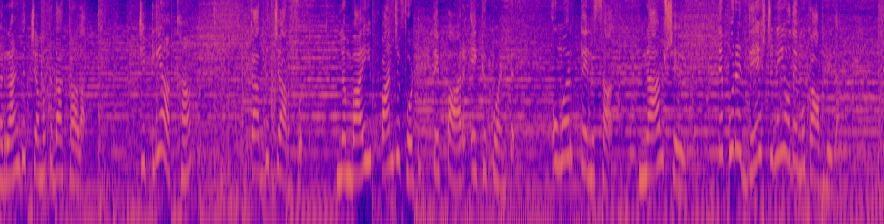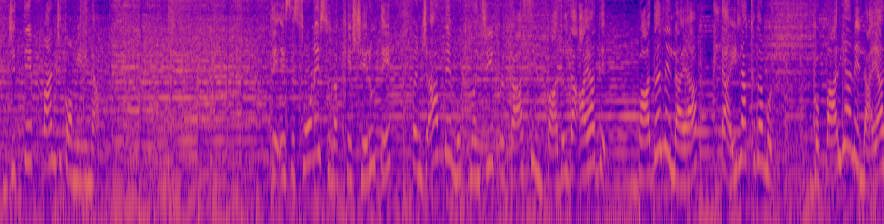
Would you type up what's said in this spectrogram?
ਰੰਗ ਚਮਕਦਾ ਕਾਲਾ। ਚਿੱਟੀਆਂ ਅੱਖਾਂ, ਕੱਦ 4 ਫੁੱਟ, ਲੰਬਾਈ 5 ਫੁੱਟ ਤੇ ਭਾਰ 1 ਕੁਇੰਟਲ। ਉਮਰ 3 ਸਾਲ, ਨਾਮ ਸ਼ੇਰ ਤੇ ਪੂਰੇ ਦੇਸ਼ 'ਚ ਨਹੀਂ ਉਹਦੇ ਮੁਕਾਬਲੇ ਦਾ। ਜਿੱਤੇ 5 ਕੌਮੀ ਇਨਾਮ। ਤੇ ਇਸ ਸੋਹਣੇ ਸੁਨੱਖੇ ਸ਼ੇਰੂ ਤੇ ਪੰਜਾਬ ਦੇ ਮੁੱਖ ਮੰਤਰੀ ਪ੍ਰਕਾਸ਼ ਸਿੰਘ ਬਾਦਲ ਦਾ ਆਇਆ ਦਿਲ। ਬਾਦਲ ਨੇ ਲਾਇਆ 2.5 ਲੱਖ ਦਾ ਮੁੱਲ, ਵਪਾਰੀਆਂ ਨੇ ਲਾਇਆ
